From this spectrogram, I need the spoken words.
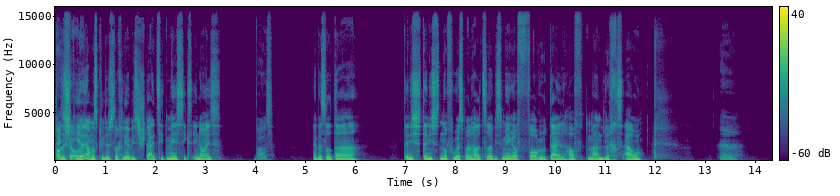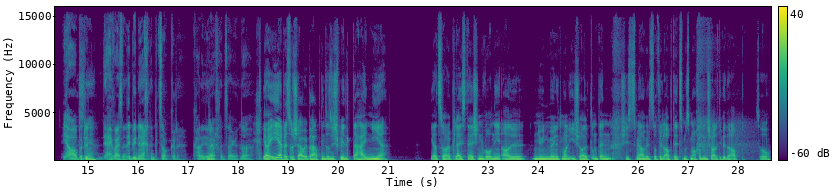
das ist, schon, ich habe das Gefühl, das ist so ein bisschen etwas Steinzeitmäßiges in uns. Was? Eben so der. Dann ist, dann ist noch Fußball halt so etwas mega vorurteilhaft Männliches auch. Ja, ja aber ja, ich weiß nicht, ich bin echt nicht Zocker. Kann ich dir Ja. echt nicht sagen. Nein. Ja, ich eben sonst auch überhaupt nicht. Also ich spiele daheim nie. Ich habe zwar eine Playstation, wo ich alle neun Monate mal einschalte und dann schießt es mir an, weil es so viele Updates muss machen dann schalte ich wieder ab. So.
